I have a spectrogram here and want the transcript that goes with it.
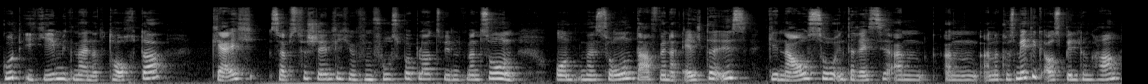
gut, ich gehe mit meiner Tochter gleich selbstverständlich auf den Fußballplatz wie mit meinem Sohn. Und mein Sohn darf, wenn er älter ist, genauso Interesse an, an, an einer Kosmetikausbildung haben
